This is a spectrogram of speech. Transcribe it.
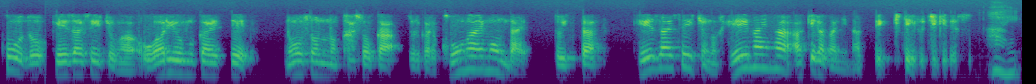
高度経済成長が終わりを迎えて農村の過疎化それから公害問題といった経済成長の弊害が明らかになってきている時期です。はい、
